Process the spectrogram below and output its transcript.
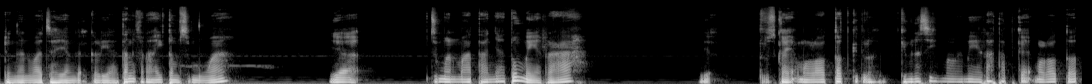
dengan wajah yang gak kelihatan karena hitam semua. Ya cuman matanya tuh merah. Ya terus kayak melotot gitu loh. Gimana sih malah merah tapi kayak melotot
